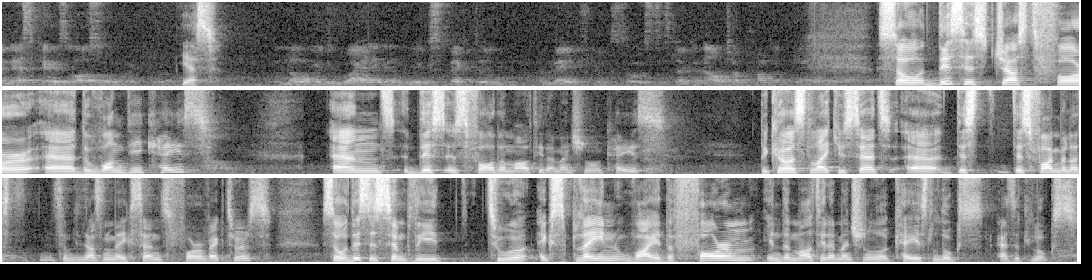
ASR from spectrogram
And sk is also a vector. Yes. And now we're dividing and we're expecting a matrix. So is this like an outer product there? or- So this is just for uh, the 1D case, and this is for the multidimensional case. Because, like you said, uh, this, this formula simply doesn't make sense for vectors. So this is simply to explain why the form in the multidimensional case looks as it looks,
